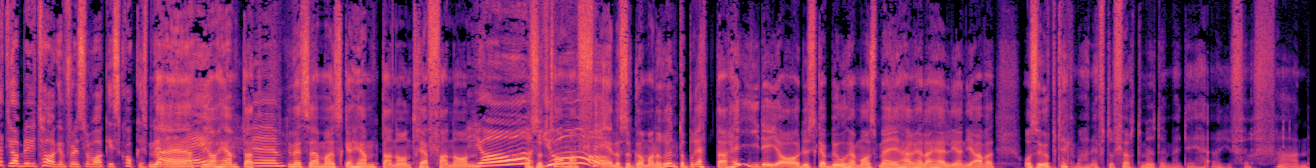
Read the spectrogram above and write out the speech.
Att jag har blivit tagen för en slovakisk hockeyspelare? Nej, att ni har hämtat, Ehm, du vet så här, man ska hämta någon, träffa någon Ja, och så tar man ja. fel och så går man runt och berättar, hej det är jag, du ska bo hemma hos mig här hela helgen. Ja, och så upptäcker man efter 40 minuter, men det här är ju för fan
